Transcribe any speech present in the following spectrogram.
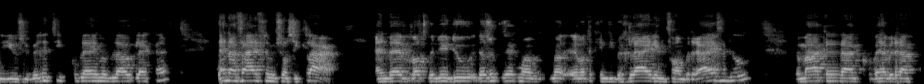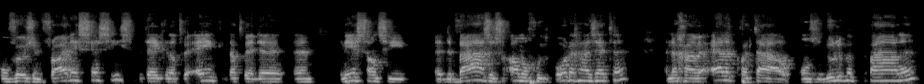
de usability problemen blootleggen. En na vijf filmpjes was hij klaar. En we, wat we nu doen, dat is ook zeg maar wat ik in die begeleiding van bedrijven doe. We, maken daar, we hebben daar Conversion Friday sessies. Dat betekent dat we, één, dat we de, uh, in eerste instantie de basis allemaal goed op orde gaan zetten. En dan gaan we elk kwartaal onze doelen bepalen.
